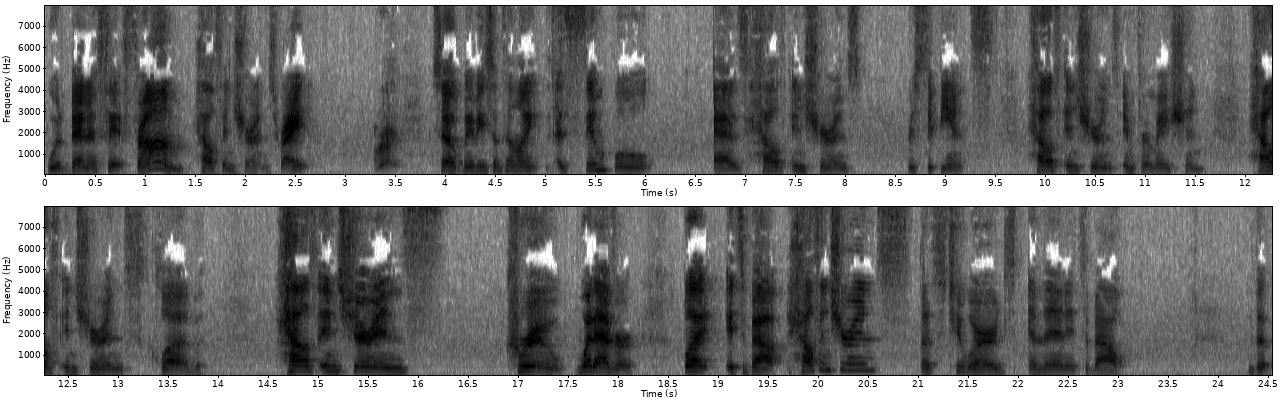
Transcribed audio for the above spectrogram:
would benefit from health insurance, right? Right. So maybe something like as simple as health insurance recipients, health insurance information, health insurance club, health insurance crew, whatever. But it's about health insurance that's two words, and then it's about the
